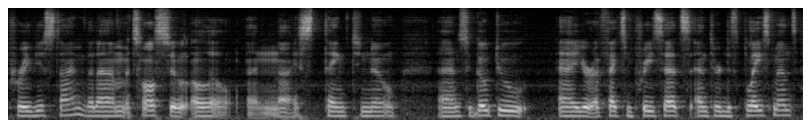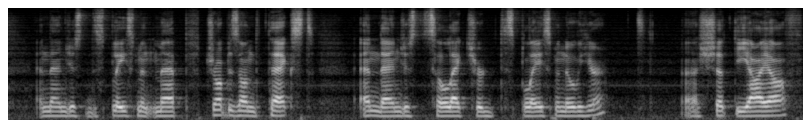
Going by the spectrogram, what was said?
previous time but um, it's also a little a nice thing to know. Um, so go to uh, your effects and presets, enter displacement, and then just displacement map, drop this on the text, and then just select your displacement over here. Uh, shut the eye off,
